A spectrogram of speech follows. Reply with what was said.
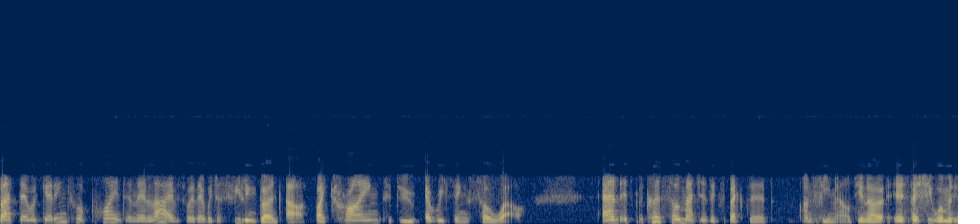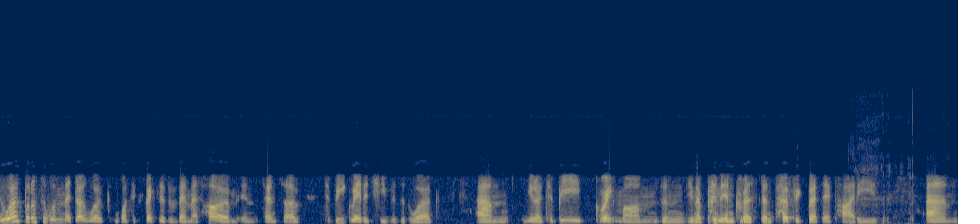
but they were getting to a point in their lives where they were just feeling burnt out by trying to do everything so well. And it's because so much is expected on females, you know, especially women who work, but also women that don't work, what's expected of them at home in the sense of to be great achievers at work, um, you know, to be great moms and, you know, Pinterest and perfect birthday parties. Um,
